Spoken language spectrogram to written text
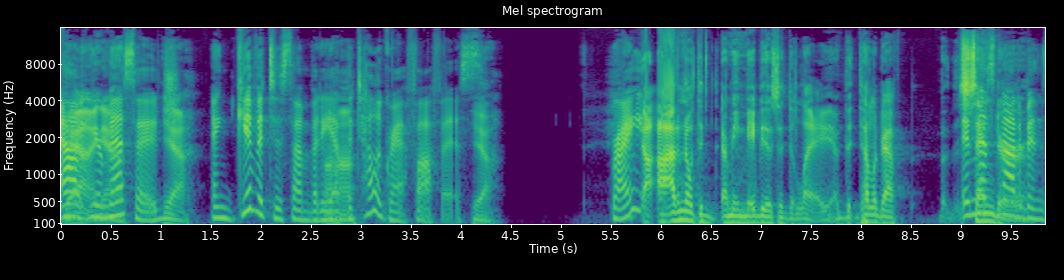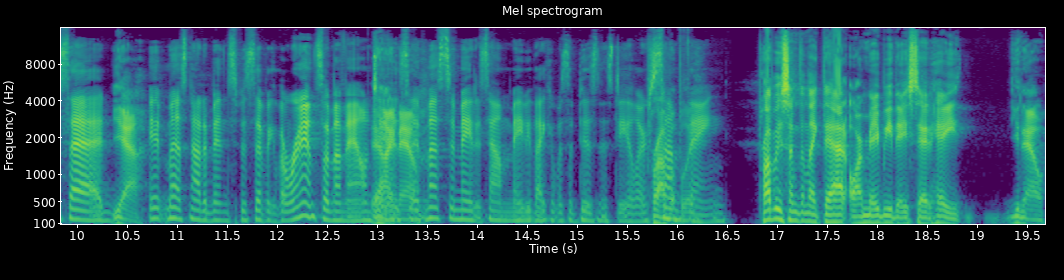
out Yeah, your message. Yeah. and give it to somebody at Uh-huh. the telegraph office. Yeah. Right? I, I don't know what the. I mean, maybe there's a delay. The telegraph it sender. must not have been said. Yeah. It must not have been specific. The ransom amount Yeah, I is. know. It must have made it sound maybe like it was a business deal or Probably. something. Probably something like that, or maybe they said, "Hey, you know,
